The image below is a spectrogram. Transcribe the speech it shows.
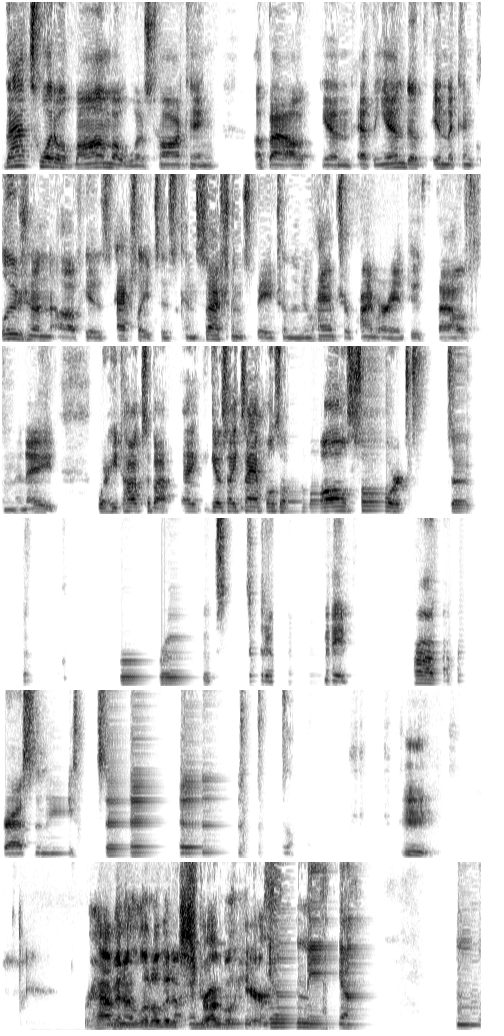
That's what Obama was talking about in at the end of in the conclusion of his actually it's his concession speech in the New Hampshire primary in 2008 where he talks about, gives examples of all sorts of groups that have made progress, and he says, mm. We're having a little bit of struggle here. In the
